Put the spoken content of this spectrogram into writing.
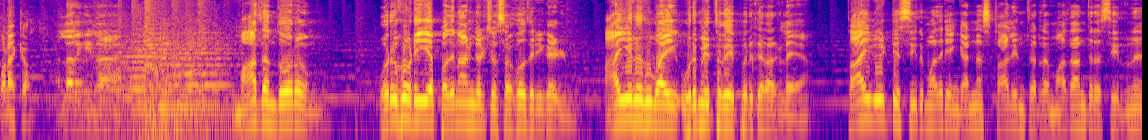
வணக்கம். நல்லா இருக்கீங்களா மாதந்தோறும் ஒரு கோடியே பதினான்கு லட்சம் சகோதரிகள் ஆயிரம் ரூபாய் உரிமை தொகை பெறுகிறார்களே. தாய் வீட்டு சீர் மாதிரி எங்க அண்ணன் ஸ்டாலின் தர்ற மாதாந்திர சீர்னு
